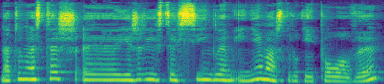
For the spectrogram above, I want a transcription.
Natomiast też, y, jeżeli jesteś singlem i nie masz drugiej połowy,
